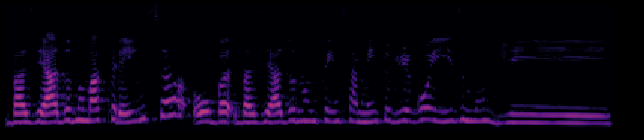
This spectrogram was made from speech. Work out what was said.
baseado numa crença ou ba- baseado num pensamento de egoísmo, de,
